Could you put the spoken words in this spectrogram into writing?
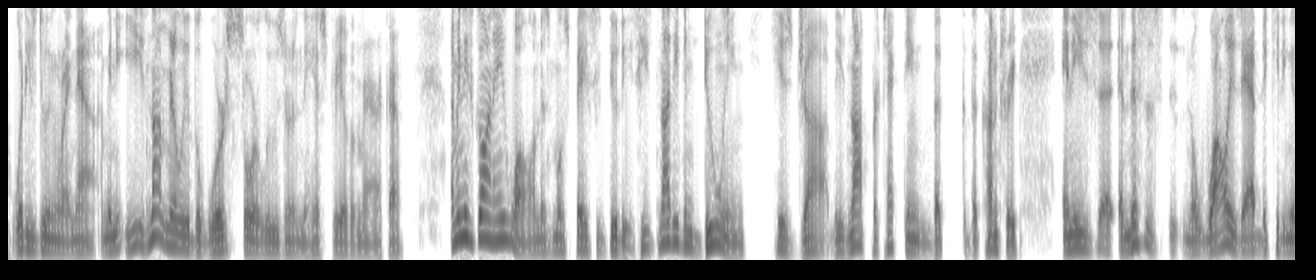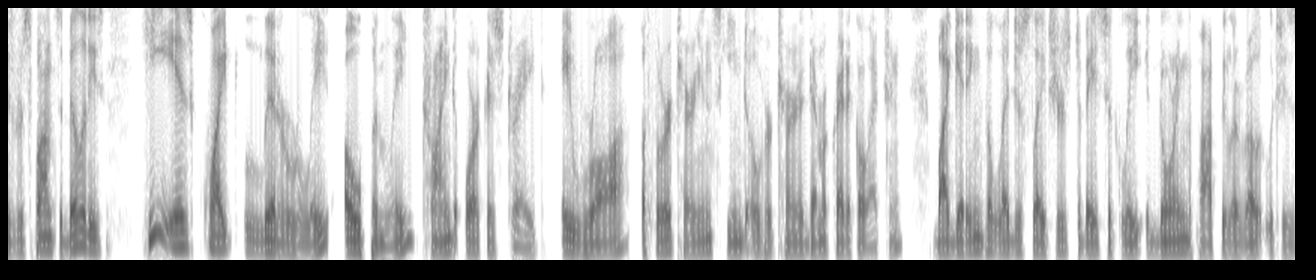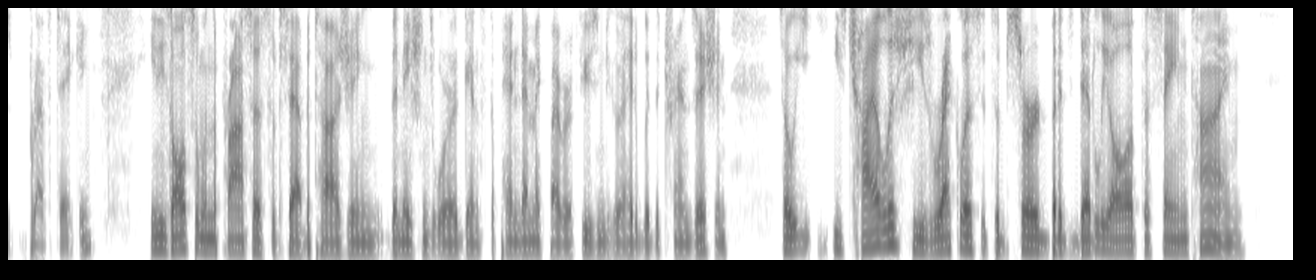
what he's doing right now. I mean, he's not merely the worst sore loser in the history of America. I mean, he's gone AWOL on his most basic duties. He's not even doing his job. He's not protecting the the country, and he's uh, and this is you know while he's abdicating his responsibilities, he is quite literally, openly trying to orchestrate a raw authoritarian scheme to overturn a democratic election by getting the legislatures to basically ignoring the popular vote, which is breathtaking. And he's also in the process of sabotaging the nation's war against the pandemic by refusing to go ahead with the transition. So he's childish, he's reckless, it's absurd, but it's deadly all at the same time.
